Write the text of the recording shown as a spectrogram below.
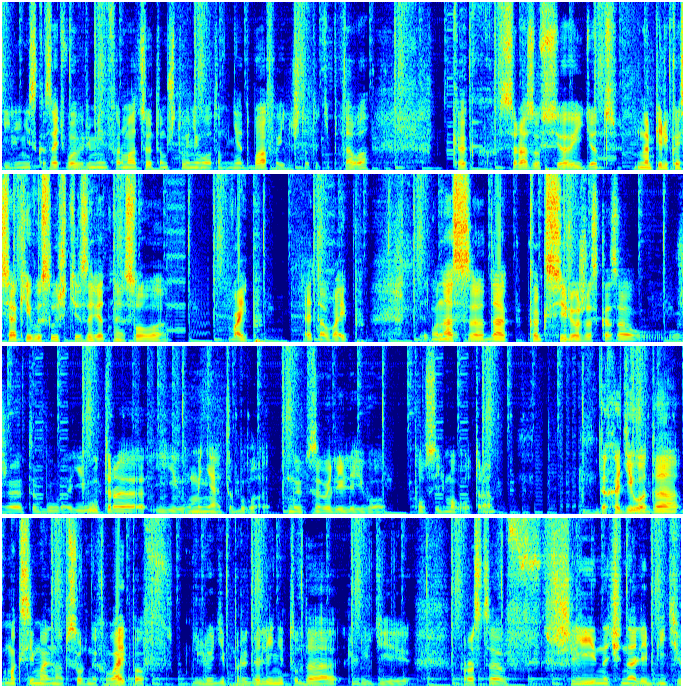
или не сказать вовремя информацию о том, что у него там нет бафа или что-то типа того, как сразу все идет наперекосяк, и вы слышите заветное слово вайп. Это вайп. Это У нас, э, да, как Сережа сказал, уже это было и утро, и у меня это было, мы завалили его полседьмого утра. Доходило до максимально абсурдных вайпов. Люди прыгали не туда, люди просто шли и начинали бить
